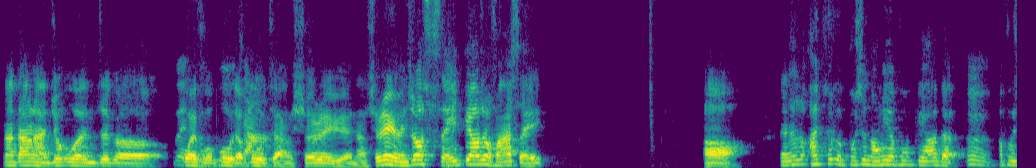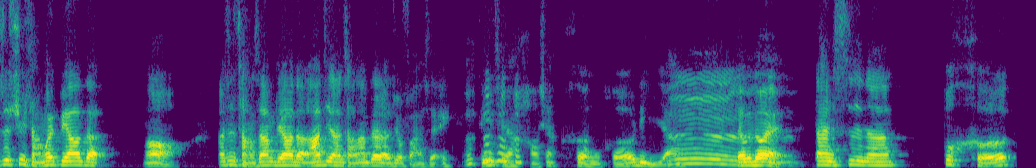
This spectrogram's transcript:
那当然就问这个卫福部的部长薛瑞元啊，薛瑞元说谁标就罚谁。哦，那他说啊，这个不是农业部标的，嗯，啊，不是畜产会标的，哦，那是厂商标的，然后既然厂商标的就罚谁？听起来好像很合理呀，嗯，对不对？但是呢，不合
